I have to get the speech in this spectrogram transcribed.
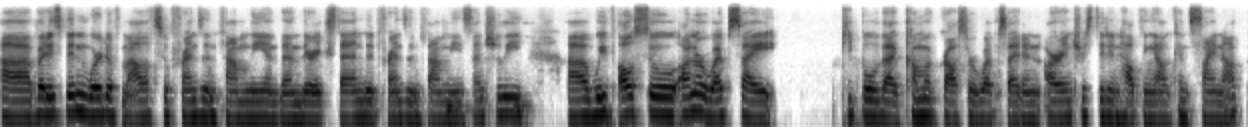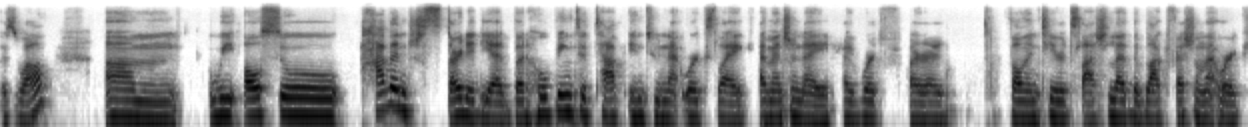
Uh, but it's been word of mouth, so friends and family, and then their extended friends and family, essentially. Uh, we've also on our website, people that come across our website and are interested in helping out can sign up as well. Um, we also haven't started yet, but hoping to tap into networks like I mentioned. I I worked or I volunteered slash led the Black Professional Network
